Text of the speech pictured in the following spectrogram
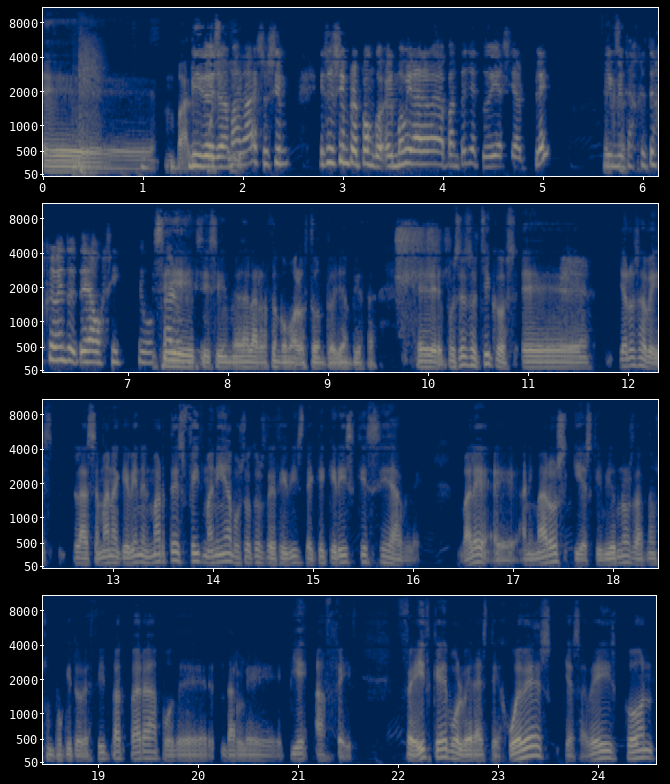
Eh, vale, pues, Videollamada, eso, siempre, eso siempre pongo. El móvil a la pantalla, te doy así al play y Exacto. mientras que estoy escribiendo te hago así. Digo, Sí, claro. sí, sí, me da la razón como a los tontos, ya empieza. Eh, pues eso, chicos, eh, ya lo sabéis, la semana que viene, el martes, Faith Manía, vosotros decidís de qué queréis que se hable, ¿vale? Eh, animaros y escribirnos, dadnos un poquito de feedback para poder darle pie a Faith. Faith que volverá este jueves, ya sabéis, con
